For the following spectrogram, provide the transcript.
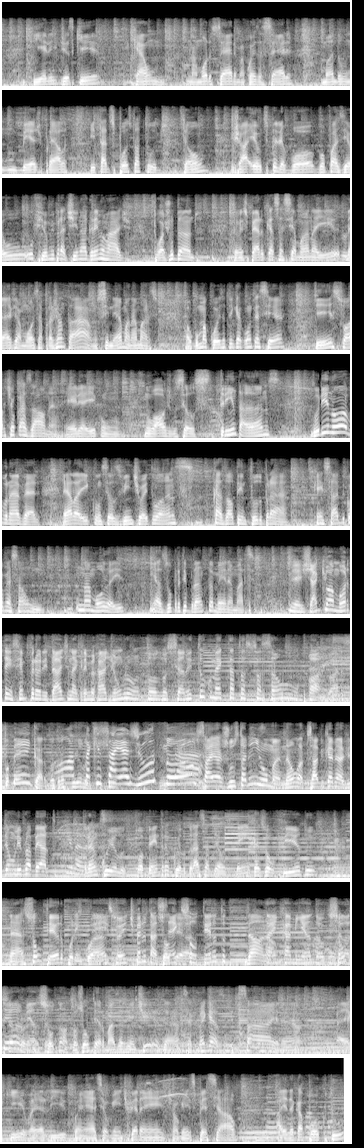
E ele diz que quer um namoro sério, uma coisa séria. Manda um, beijo pra ela e tá disposto a tudo. Então, já eu disse pra ele, eu vou, vou fazer o, o filme pra ti na Grêmio Rádio. Tô ajudando. Então espero que essa semana aí leve a moça pra jantar, um cinema, né, Márcio? Alguma coisa tem que acontecer. E sorte ao casal, né? Ele aí com no auge dos seus 30 anos. Guri novo, né, velho? Ela aí com seus 28 anos. O casal tem tudo pra, quem sabe, começar um, um namoro aí em azul, preto e branco também, né, Márcio? Já que o amor tem sempre prioridade na Grêmio Rádio Umbro, ô, Luciano, e tu, como é que tá a tua situação? Ó, agora Tô bem, cara, tô tranquilo. Nossa, que saia justa! Não, saia justa nenhuma. Não, sabe que a minha vida é um livro aberto. Tranquilo, tô bem tranquilo, graças a Deus. Bem resolvido, né? Solteiro por É enquanto. isso eu ia te perguntar. Solteiro. Segue solteiro, tu Não, tá não. encaminhando algum Solteiro, né? relacionamento? Sol, não, tô solteiro, mas a gente, né, sabe como é que é? A gente sai, né? Vai aqui, vai ali, conhece alguém diferente, alguém especial. Aí daqui a pouco tu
